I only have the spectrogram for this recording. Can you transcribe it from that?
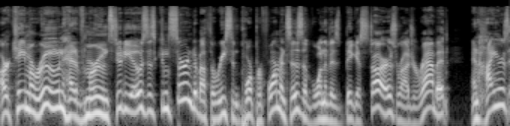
R.K. Maroon, head of Maroon Studios, is concerned about the recent poor performances of one of his biggest stars, Roger Rabbit, and hires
